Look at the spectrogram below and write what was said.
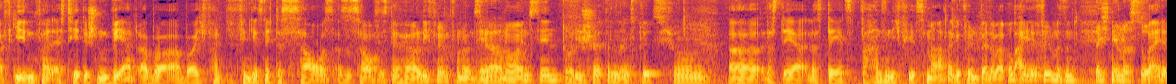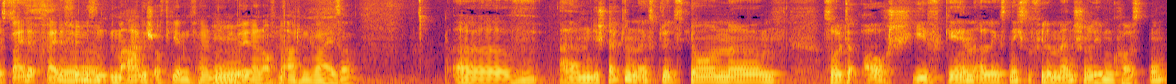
auf jeden Fall ästhetischen Wert, aber, aber ich finde jetzt nicht das South, also South ist der Hurley-Film von 1919. Ja. Oder die Shackleton-Expedition. Äh, dass, der, dass der jetzt wahnsinnig viel smarter gefilmt wird, aber okay. Beide Filme sind. Ich nehme das so. Beide, beide, beide Filme sind magisch auf jeden Fall in ihren mhm. Bildern auf eine Art und Weise. Äh, ähm, die Shackleton-Expedition äh, sollte auch schief gehen, allerdings nicht so viele Menschenleben kosten.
